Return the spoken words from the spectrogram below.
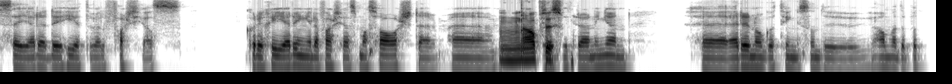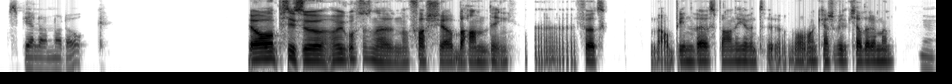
säga det, det heter väl fascias korrigering eller fascias massage där med mm, ja, träningen. Eh, är det någonting som du använder på spelarna dock? Ja, precis. Jag har ju gått en sån här någon fascia behandling eh, för att ja, bindvävsbehandling, jag vet inte vad man kanske vill kalla det, men mm.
